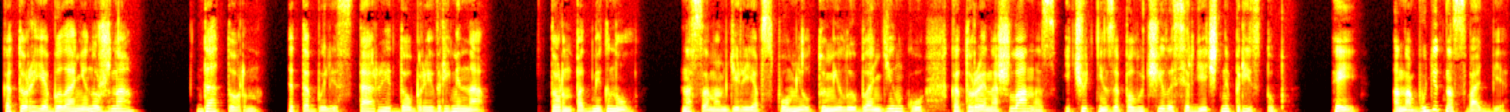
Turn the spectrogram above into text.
которой я была не нужна? Да, Торн, это были старые добрые времена. Торн подмигнул. На самом деле я вспомнил ту милую блондинку, которая нашла нас и чуть не заполучила сердечный приступ. «Эй, она будет на свадьбе?»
